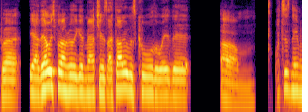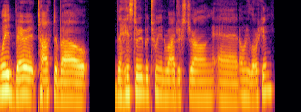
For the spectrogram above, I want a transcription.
But yeah, they always put on really good matches. I thought it was cool the way that um what's his name? Wade Barrett talked about the history between Roderick Strong and Oni Lorcan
